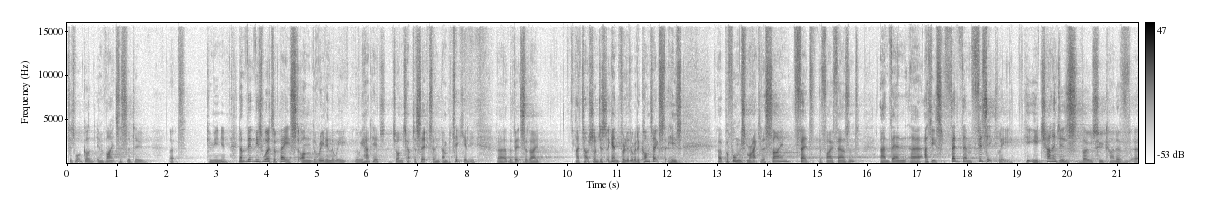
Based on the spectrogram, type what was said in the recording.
This is what God invites us to do at communion. Now, th- these words are based on the reading that we, that we had here, John chapter 6, and, and particularly uh, the bits that I, I touched on. Just again, for a little bit of context, he's uh, performed this miraculous sign, fed the 5,000, and then uh, as he's fed them physically, he, he challenges those who kind of, uh,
